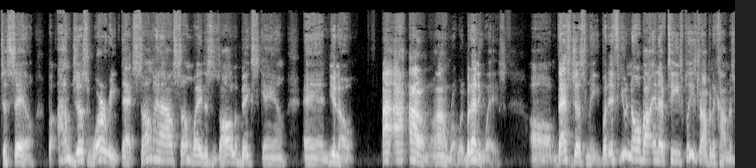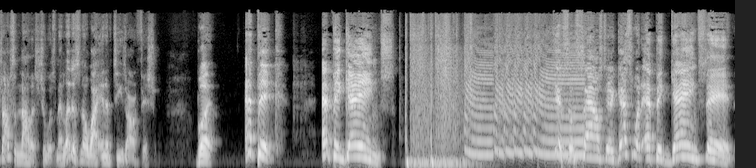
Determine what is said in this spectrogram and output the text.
to sell, but I'm just worried that somehow, some way, this is all a big scam. And you know, I I, I don't know, I don't roll with it. But anyways, um, that's just me. But if you know about NFTs, please drop in the comments, drop some knowledge to us, man. Let us know why NFTs are official. But Epic, Epic Games get some sounds there. Guess what Epic Games said?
